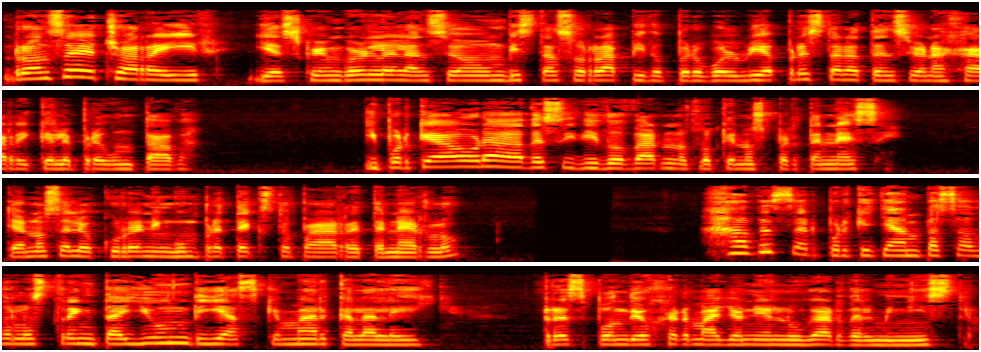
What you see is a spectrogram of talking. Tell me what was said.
Ron se echó a reír, y Scrimgeour le lanzó un vistazo rápido, pero volvió a prestar atención a Harry, que le preguntaba ¿Y por qué ahora ha decidido darnos lo que nos pertenece? ¿Ya no se le ocurre ningún pretexto para retenerlo? Ha de ser porque ya han pasado los treinta y un días que marca la ley, respondió Hermione en lugar del ministro.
